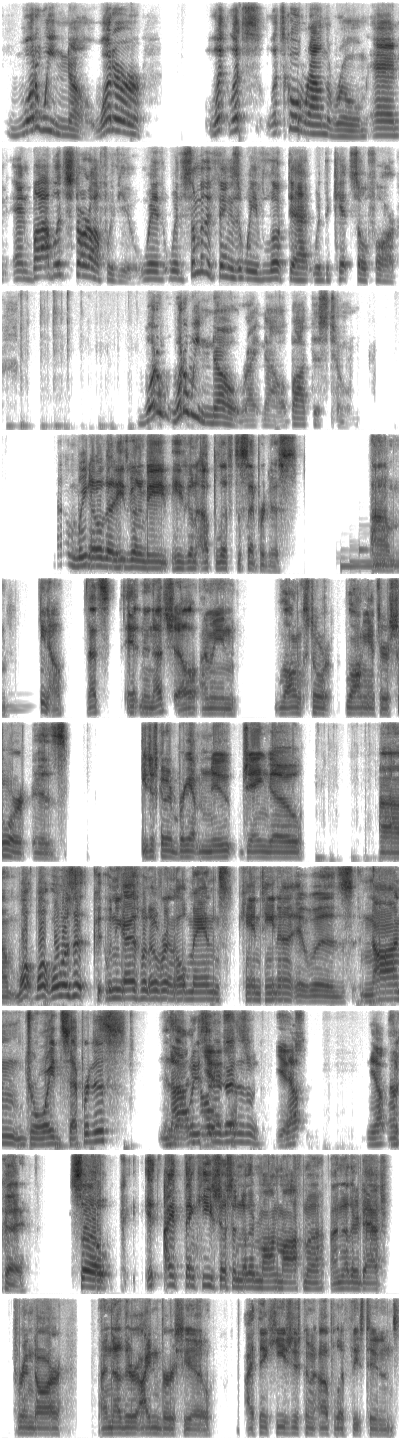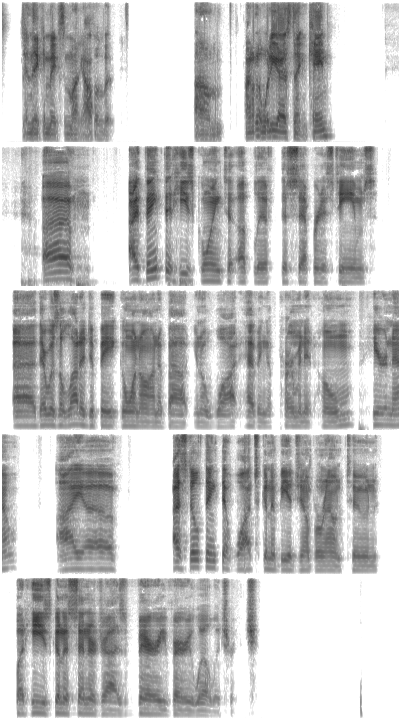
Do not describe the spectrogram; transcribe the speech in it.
what do we know? What are let, let's let's go around the room and and Bob, let's start off with you with with some of the things that we've looked at with the kit so far. What do, what do we know right now about this toon? Um, We know that he's going to be he's going to uplift the separatists. Um, you know that's it in a nutshell. I mean, long story, long answer short is he's just going to bring up Nute, Jango. Um, what what what was it when you guys went over in the old man's cantina? It was non-droid separatists. Is that what he Non-droid synergizes with? Yes. Yep. Okay. So it, I think he's just another Mon Mothma, another Dash Rendar, another Iden Versio. I think he's just going to uplift these toons and they can make some money off of it. Um, I don't know. What do you guys think, Kane? Uh, I think that he's going to uplift the separatist teams. Uh, there was a lot of debate going on about you know Wat having a permanent home here now. I uh, I still think that Wat's going to be a jump around toon, but he's going to synergize very, very well with Trench.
